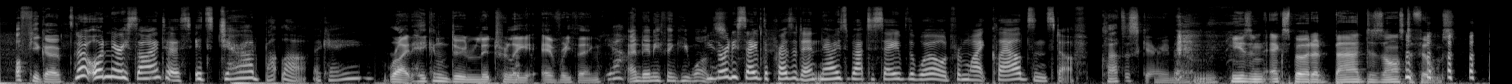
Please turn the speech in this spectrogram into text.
Off you go. It's no ordinary scientist. It's Gerard Butler, okay? Right, he can do literally everything Yeah. and anything he wants. He's already saved the president. Now he's about to save the world from like clouds and stuff. Clouds are scary, man. He is an expert at bad disaster films.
